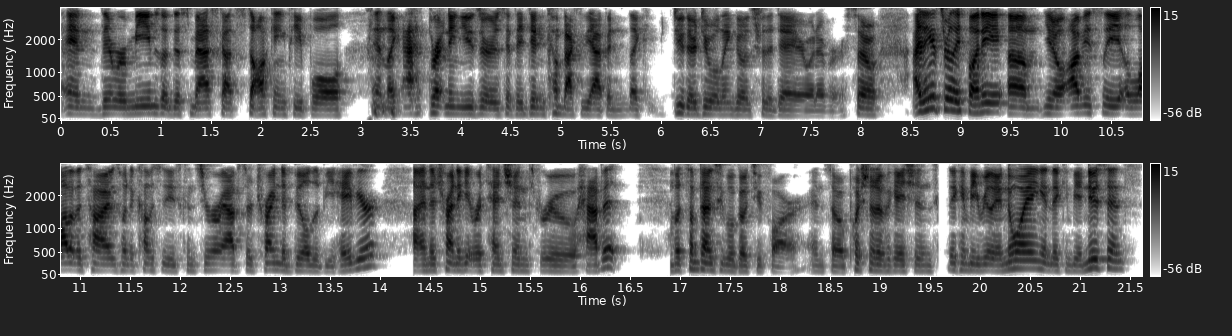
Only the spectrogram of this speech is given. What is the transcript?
And there were memes of this mascot stalking people and like threatening users if they didn't come back to the app and like do their Duolingos for the day or whatever. So I think it's really funny. Um, you know, obviously a lot of the times when it comes to these consumer apps, they're trying to build a behavior uh, and they're trying to get retention through habit but sometimes people go too far. And so push notifications, they can be really annoying and they can be a nuisance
